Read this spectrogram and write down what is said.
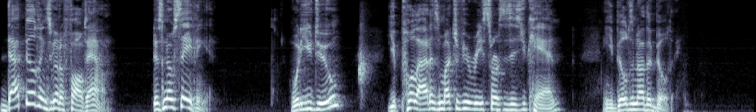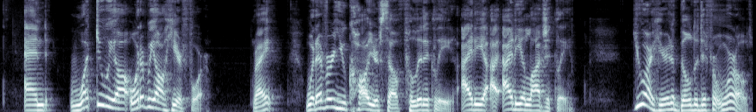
That building's going to fall down. There's no saving it. What do you do? You pull out as much of your resources as you can and you build another building. And what do we all, what are we all here for? Right? Whatever you call yourself politically, ide- ideologically, you are here to build a different world.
